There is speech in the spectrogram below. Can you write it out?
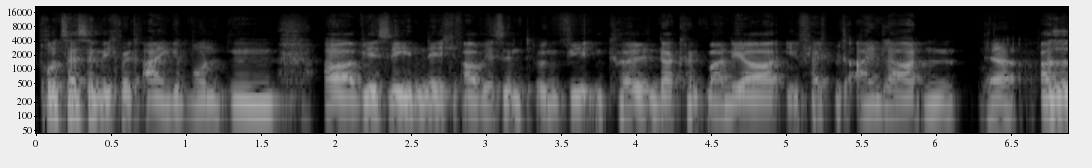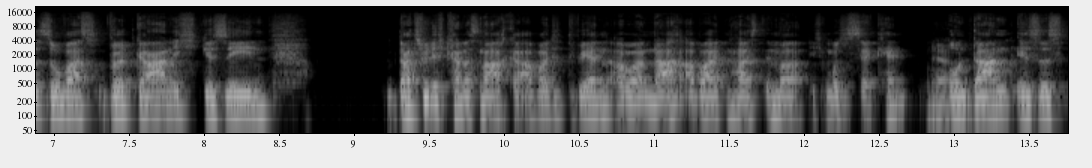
Prozesse nicht mit eingebunden. Äh, wir sehen nicht, aber wir sind irgendwie in Köln, da könnte man ja ihn vielleicht mit einladen. Ja. Also sowas wird gar nicht gesehen. Natürlich kann das nachgearbeitet werden, aber nacharbeiten heißt immer, ich muss es erkennen. Ja. Und dann ist es,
